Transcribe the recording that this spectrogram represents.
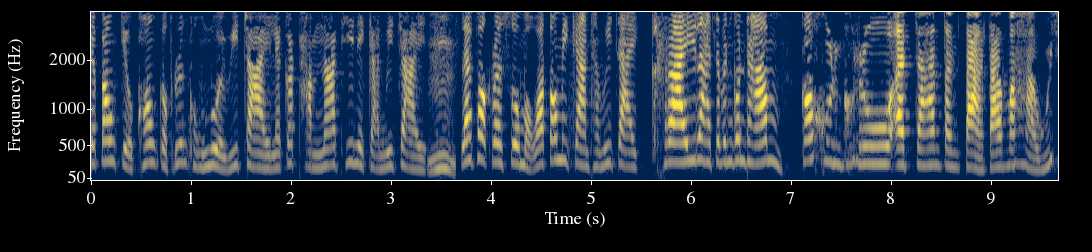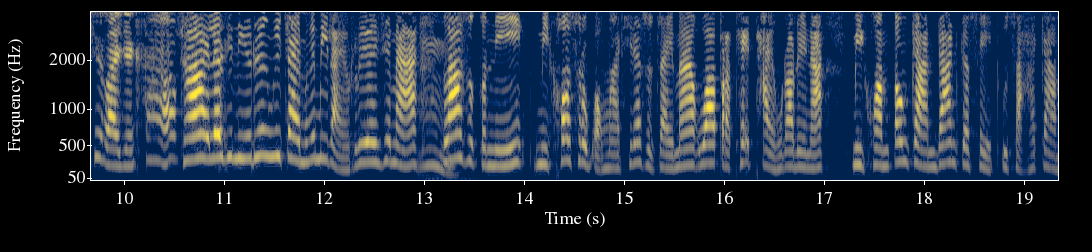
ก็ต้องเกี่ยวข้องกับเรื่องของหน่วยวิจัย และก็ทำหน้าที่ในการวิจัย และพอกระทรวงบอกว่าต้องมีการทำวิจัยใครล่ะจะเป็นคนทำก็คุณครูอาจารย์ต่างๆ ตามมหาวิทยาลัยไงครับใช่แล้วทีนี้เรื่องวิจัยมันก็มีหลายเรื่องใช่ไหมล่าสุดตอนนี้มีข้อสรุปออกมาที่น่าสนใจมากว่าประเทศไทยของเราเนี่ยนะ มีความต้องการด้านเกษตรอุตสาหกรรม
